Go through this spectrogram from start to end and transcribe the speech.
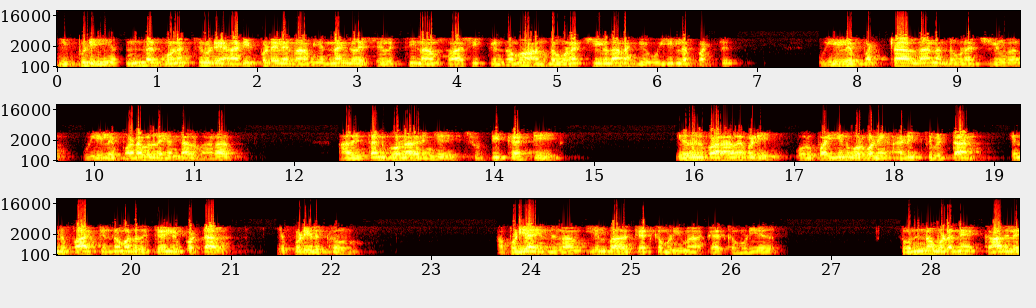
இப்படி எந்த குணத்தினுடைய அடிப்படையில நாம் எண்ணங்களை செலுத்தி நாம் சுவாசிக்கின்றோமோ அந்த உணர்ச்சிகள் தான் அங்கே உயிரில் பட்டு உயிரில் பற்றால் தான் அந்த உணர்ச்சிகள் வரும். உயிரில் படவில்லை என்றால் வராது. அதைத்தான் குருநாதர் இங்கே சுட்டி காட்டி எதிர்பாராதபடி ஒரு பையன் ஒருவனை அடித்து விட்டான் என்று பார்க்கின்றோம் அல்லது கேள்விப்பட்டால் எப்படி இருக்கும்? அப்படியா என்று நாம் இயல்பாக கேட்க முடியுமா? கேட்க முடியாது. சொன்ன உடனே காதலை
